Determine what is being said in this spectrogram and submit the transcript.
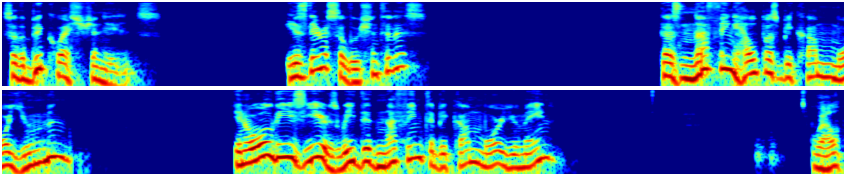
So the big question is is there a solution to this? Does nothing help us become more human? In all these years, we did nothing to become more humane? Well,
